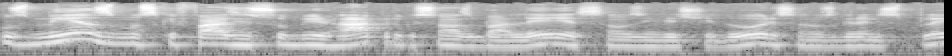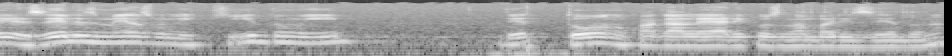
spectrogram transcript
os mesmos que fazem subir rápido, que são as baleias, são os investidores, são os grandes players, eles mesmos liquidam e detonam com a galera e com os lambarizedos, né?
